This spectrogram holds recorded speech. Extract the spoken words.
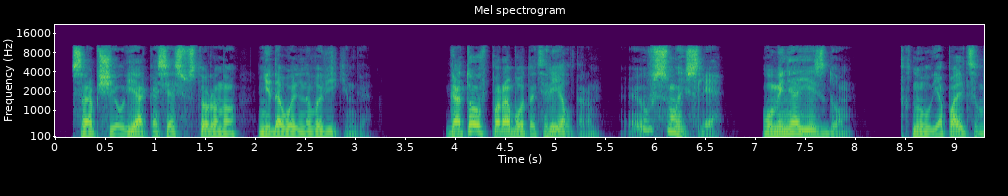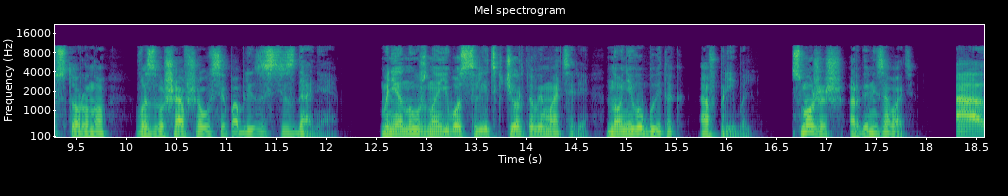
— сообщил я, косясь в сторону недовольного викинга. «Готов поработать риэлтором?» «В смысле?» «У меня есть дом», — ткнул я пальцем в сторону возвышавшегося поблизости здания. «Мне нужно его слить к чертовой матери, но не в убыток, а в прибыль. Сможешь организовать?» «А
